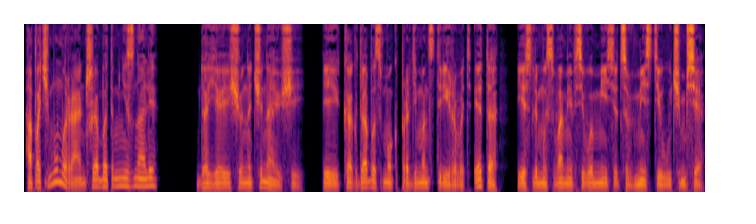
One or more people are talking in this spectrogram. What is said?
«А почему мы раньше об этом не знали?» «Да я еще начинающий. И когда бы смог продемонстрировать это, если мы с вами всего месяц вместе учимся?»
